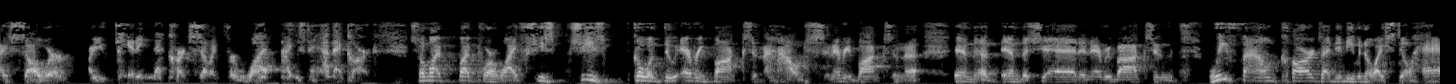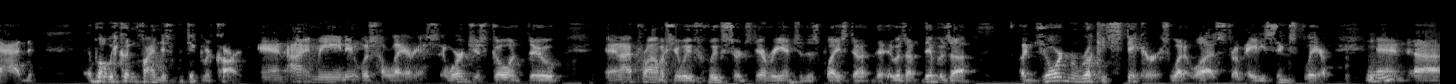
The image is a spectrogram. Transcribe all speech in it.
I saw where. Are you kidding? That card's selling for what? I used to have that card. So my my poor wife, she's she's going through every box in the house and every box in the in the in the shed and every box, and we found cards I didn't even know I still had but we couldn't find this particular card. And I mean, it was hilarious. And we're just going through, and I promise you, we've we've searched every inch of this place. To, it was a it was a a Jordan rookie sticker is what it was from '86 Fleer, Mhm. and uh,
